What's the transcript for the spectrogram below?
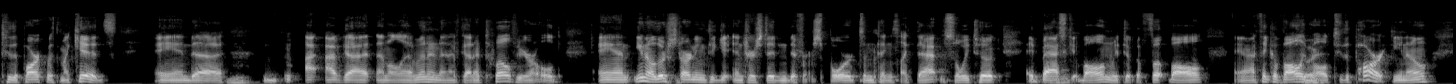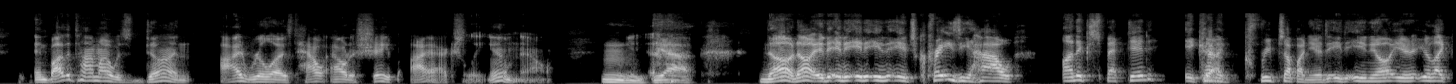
to the park with my kids, and uh, I, I've got an 11 and I've got a 12 year old, and you know they're starting to get interested in different sports and things like that. And so we took a basketball and we took a football and I think a volleyball to the park. You know, and by the time I was done, I realized how out of shape I actually am now. Mm, yeah. No, no, it, it, it, it- it's crazy how unexpected it kind of creeps up on you. It, it- you know, you're, you're like,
